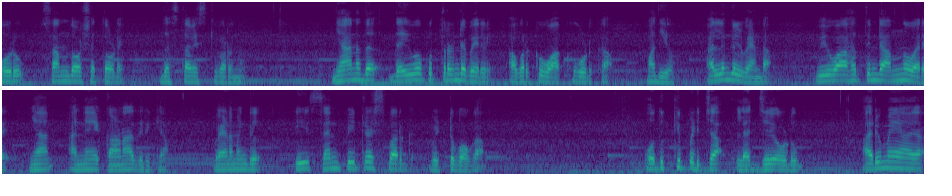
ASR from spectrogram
ഒരു സന്തോഷത്തോടെ ദസ്തവേസ്കി പറഞ്ഞു ഞാനത് ദൈവപുത്രന്റെ പേരിൽ അവർക്ക് വാക്കു കൊടുക്കാം. മതിയോ? അല്ലെങ്കിൽ വേണ്ട. വിവാഹത്തിന്റെ അന്ന് വരെ ഞാൻ അന്നയെ കാണാതിരിക്കാം. വേണമെങ്കിൽ ഈ സെന്റ് പീറ്റേഴ്സ്ബർഗ് വിട്ടുപോകാം. ഒതുക്കിപ്പിടിച്ച ലജ്ജയോടും അരുമയായ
